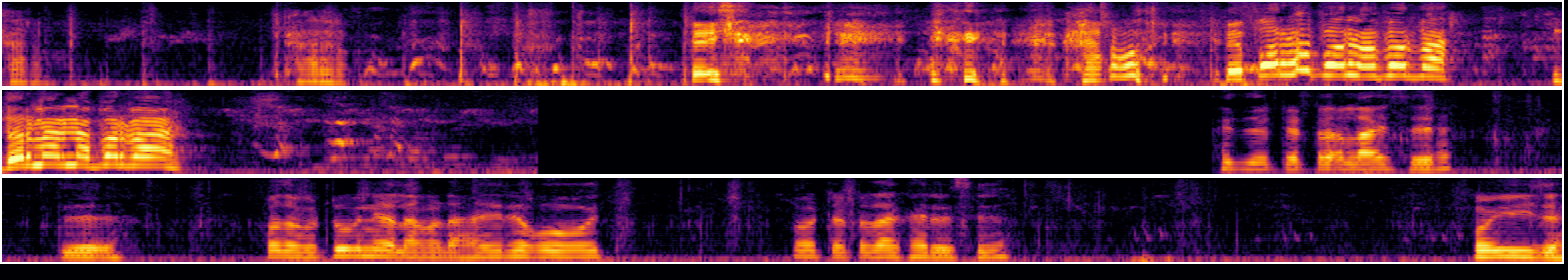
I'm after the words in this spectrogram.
খারো। খারো। খারো। এ পড়বা পড়বা পড়বা। দর মার না পড়বা। এই যে ট্রেক্টর লাইছে তে কত টুবি নিয়ে এলাম এটা? হাই রে ওই ওই ট্রেক্টর খাই রয়েছে। ওই যে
